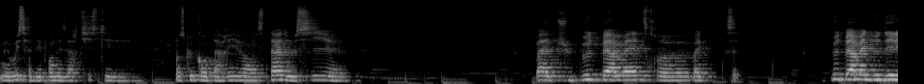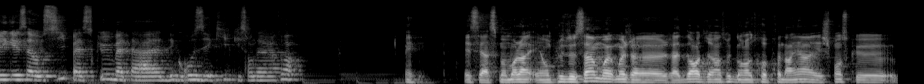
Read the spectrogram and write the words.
mais oui, ça dépend des artistes. Et je pense que quand tu arrives à un stade aussi, bah, tu peux te permettre. bah, peux te permettre de déléguer ça aussi parce que bah, tu as des grosses équipes qui sont derrière toi. Et c'est à ce moment-là. Et en plus de ça, moi, moi j'a- j'adore dire un truc dans l'entrepreneuriat et je pense que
